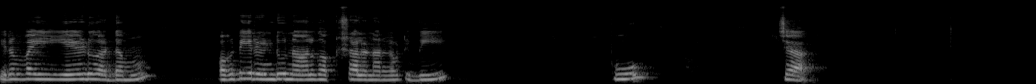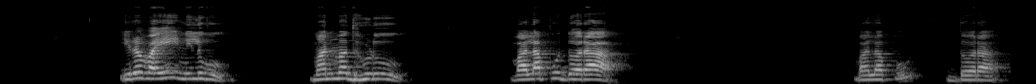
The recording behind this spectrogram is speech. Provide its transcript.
ఇరవై ఏడు అడ్డము. ఒకటి రెండు నాలుగు అక్షరాలు ఉన్నారు కాబట్టి వి పు చ. ఇరవై నిలువు. మన్మధుడు. వలపు దొర. వలపు దొర.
